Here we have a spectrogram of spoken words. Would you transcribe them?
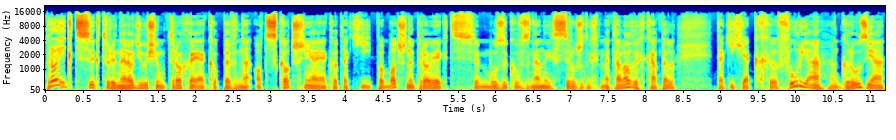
Projekt, który narodził się trochę jako pewna odskocznia, jako taki poboczny projekt muzyków znanych z różnych metalowych kapel, takich jak Furia, Gruzja,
